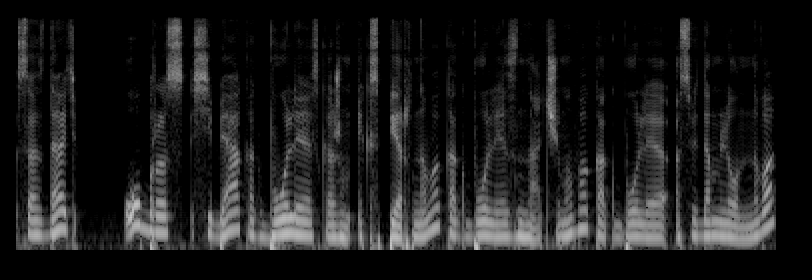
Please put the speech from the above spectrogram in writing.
создать образ себя как более, скажем, экспертного, как более значимого, как более осведомленного.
